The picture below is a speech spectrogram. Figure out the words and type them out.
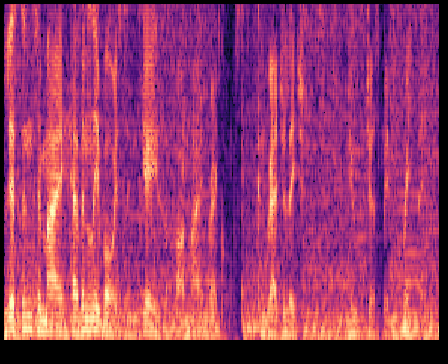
Listen to my heavenly voice and gaze upon my freckles. Congratulations. You've just been Freeman.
